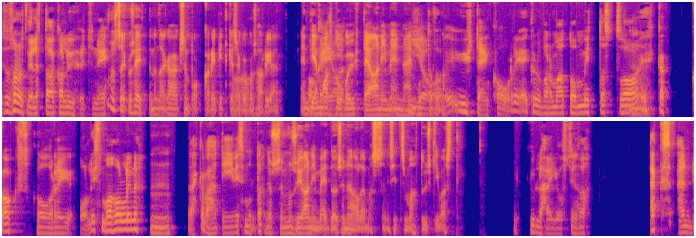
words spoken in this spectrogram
sä sanot vielä, että on aika lyhyt. Niin... No se joku seitsemän tai kahdeksan pokkari pitkä se koko sarja. En tiedä, okay, mahtuuko joo. yhteen animeen näin, joo, mutta... Tota... Yhteen kouri ei kyllä varmaan ton mittaista saa. Mm. Ehkä kaksi kouri olisi mahdollinen. Mm. Ehkä vähän tiivis, mutta... Jos semmoisia animeita olisi enää olemassa, niin sitten se mahtuisi kivasti. Kyllähän justinsa X and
